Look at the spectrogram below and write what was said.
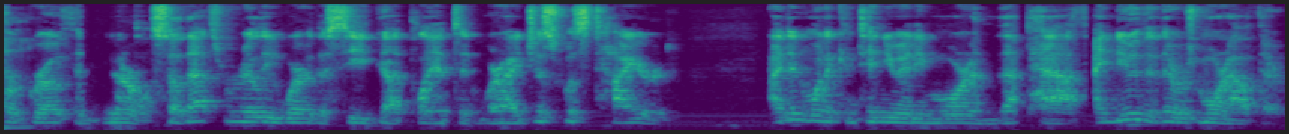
for growth in general. So that's really where the seed got planted, where I just was tired. I didn't want to continue anymore in that path. I knew that there was more out there.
